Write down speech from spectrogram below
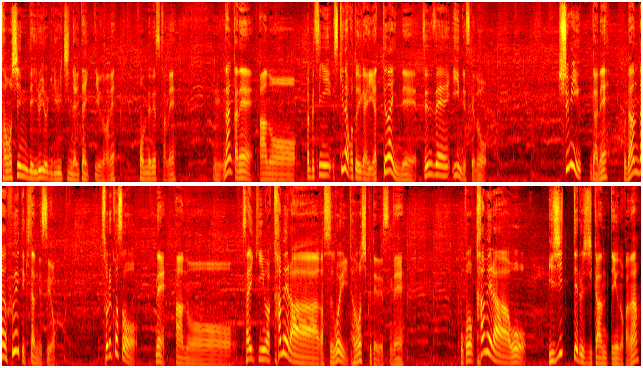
楽しんでいる余木隆一になりたいっていうのがね本音ですかね。うん、なんかね、あのー別に好きなこと以外やってないんで全然いいんですけど趣味がねだんだん増えてきたんですよそれこそねあのー最近はカメラがすごい楽しくてですねこのカメラをいじってる時間っていうのかな？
